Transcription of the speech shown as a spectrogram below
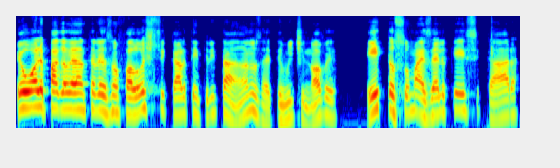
Eu olho pra galera na televisão e falo, esse cara tem 30 anos, véio, tem 29. Eita, eu sou mais velho que esse cara.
